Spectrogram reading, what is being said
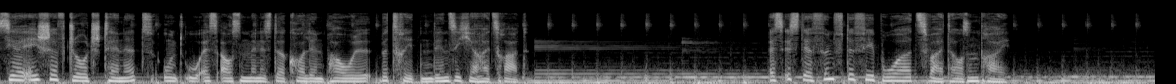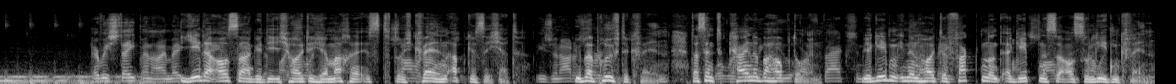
CIA-Chef George Tenet und US-Außenminister Colin Powell betreten den Sicherheitsrat. Es ist der 5. Februar 2003. Jede Aussage, die ich heute hier mache, ist durch Quellen abgesichert. Überprüfte Quellen. Das sind keine Behauptungen. Wir geben Ihnen heute Fakten und Ergebnisse aus soliden Quellen.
